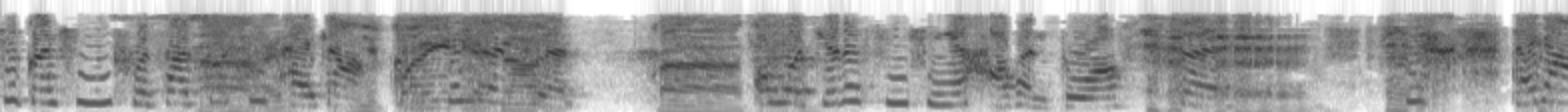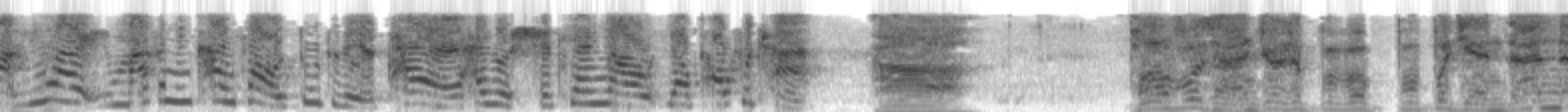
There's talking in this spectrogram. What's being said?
谢观世音菩萨，多谢台长，啊你乖一真的点呢准。啊，哦，我觉得心情也好很多。对，台长，另外麻烦您看一下我肚子里的胎儿，还有十天要要剖腹产。啊，剖腹产就是不不不不简单的。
